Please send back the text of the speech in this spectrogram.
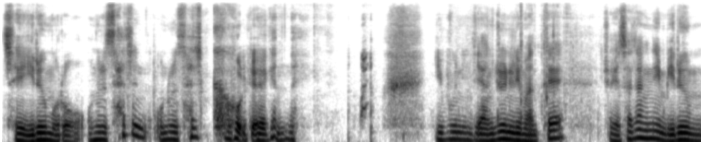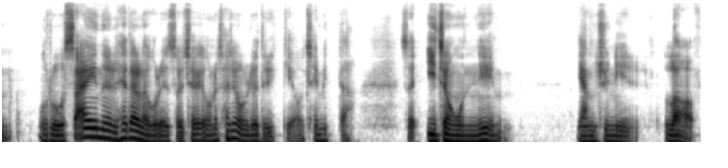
제 이름으로 오늘 사진 오늘 사진 그거 올려야겠네. 이분이 이제 양준일님한테 저희 사장님 이름으로 사인을 해달라고 그래서 제가 오늘 사진 올려드릴게요. 재밌다. 그래서 이정훈님 양준일 love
